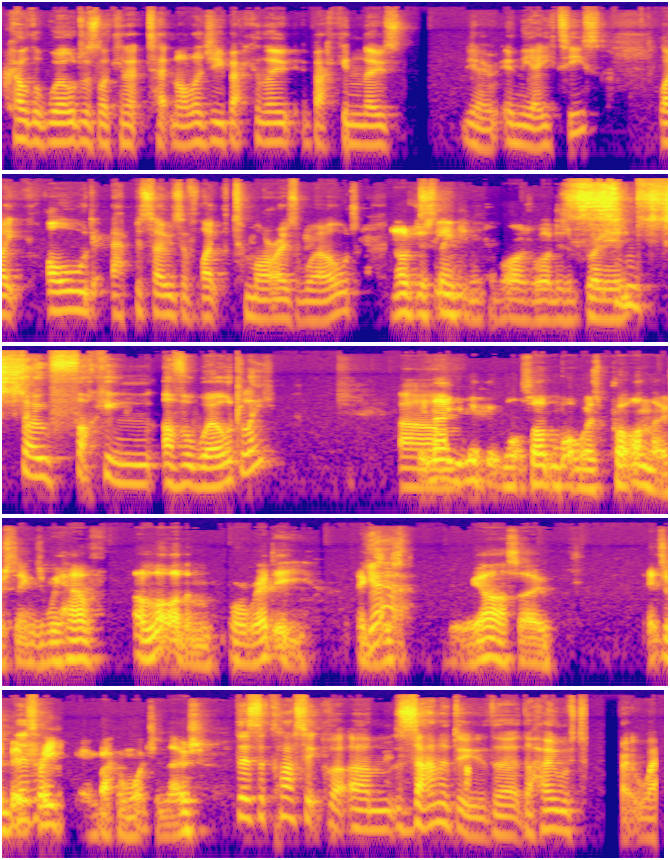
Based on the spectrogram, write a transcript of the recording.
how the world was looking at technology back in the back in those you know in the 80s like old episodes of like tomorrow's world I was just seem- thinking tomorrow's world is brilliant. seems so fucking otherworldly But now Um, you look at what's on, what was put on those things, we have a lot of them already Yeah. exist. where We are so it's a bit There's- freaky going back and watching those. there's the classic um, Xanadu, the the home of tomorrow, where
